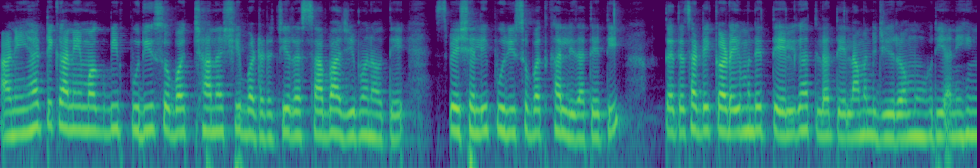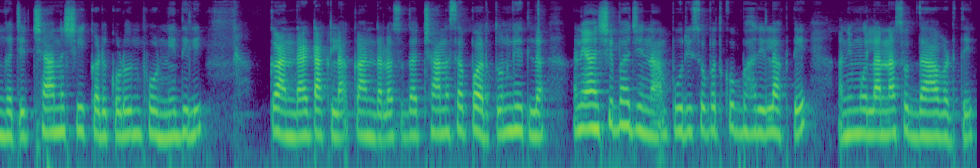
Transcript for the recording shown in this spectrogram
आणि ह्या ठिकाणी मग मी पुरीसोबत छान अशी बटाट्याची रस्सा भाजी बनवते. स्पेशली पुरीसोबत खाल्ली जाते ती. तर त्यासाठी कढईमध्ये तेल घातलं. तेलामध्ये जिरं मोहरी आणि हिंगाची छान अशी कडकडून फोडणी दिली. कांदा टाकला. कांद्याला सुद्धा छान असं परतून घेतलं. आणि अशी भाजी ना पुरीसोबत खूप भारी लागते आणि मुलांना सुद्धा आवडते.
